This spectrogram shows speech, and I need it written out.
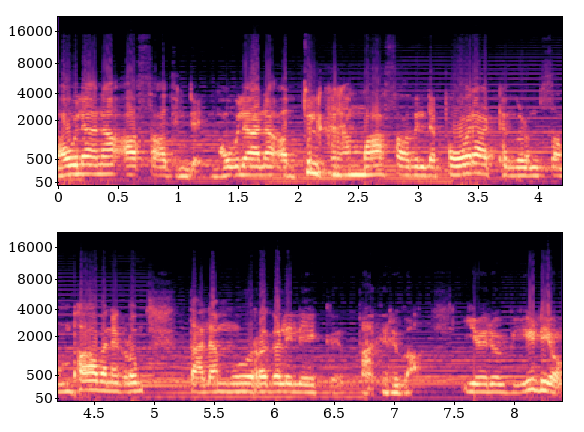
മൗലാന ആസാദിന്റെ മൗലാന അബ്ദുൽ കലാം ആസാദിന്റെ പോരാട്ടങ്ങളും സംഭാവനകളും തലമുറകളിലേക്ക് പകരുക. ഈ ഒരു വീഡിയോ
